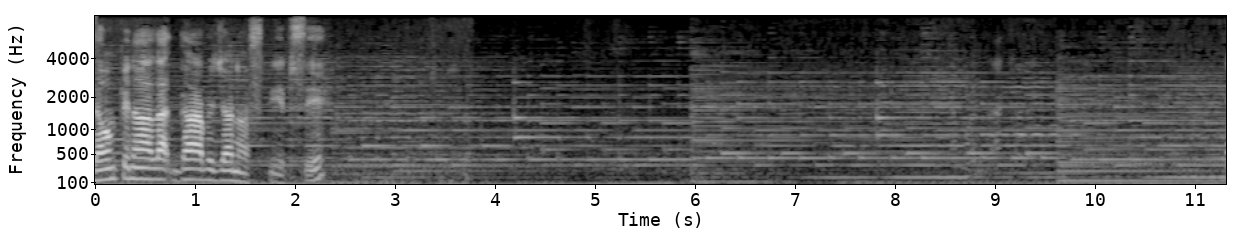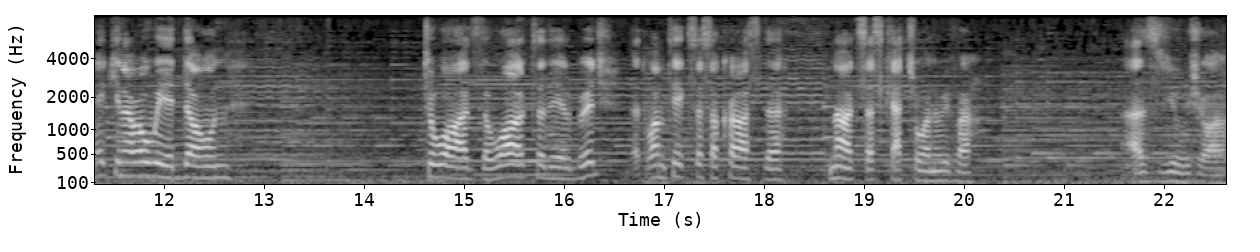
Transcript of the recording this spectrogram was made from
dumping all that garbage on us peeps, see? Making our way down towards the Walterdale Bridge. That one takes us across the North Saskatchewan River as usual.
